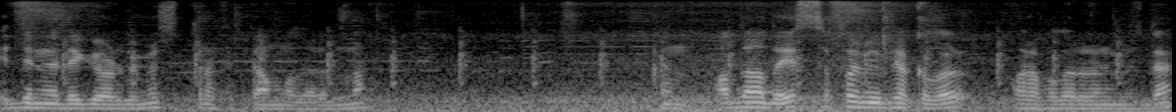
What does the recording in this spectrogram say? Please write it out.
Edirne'de gördüğümüz trafik lambalarından. Bakın Adana'dayız. 01 plakalı arabalar önümüzde.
